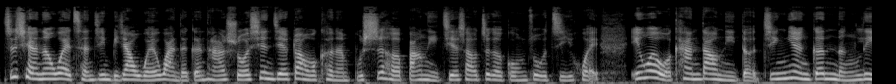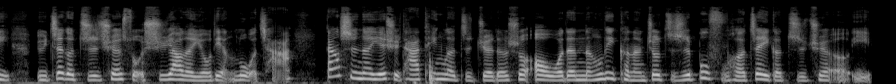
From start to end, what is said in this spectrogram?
之前呢，我也曾经比较委婉的跟他说，现阶段我可能不适合帮你介绍这个工作机会，因为我看到你的经验跟能力与这个职缺所需要的有点落差。当时呢，也许他听了只觉得说，哦，我的能力可能就只是不符合这个职缺而已，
